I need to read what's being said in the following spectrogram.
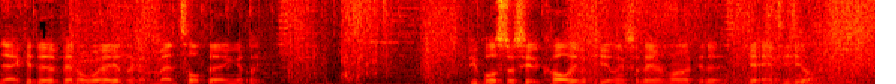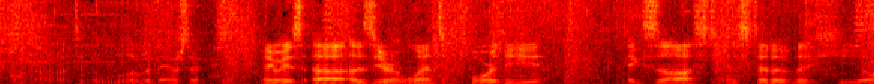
negative in a way. It's like a mental thing. Like, people associate Akali with healing, so they are more likely to get anti-heal. I'm gonna take a little bit of damage there. Anyways, uh, Azir went for the exhaust instead of the heal.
